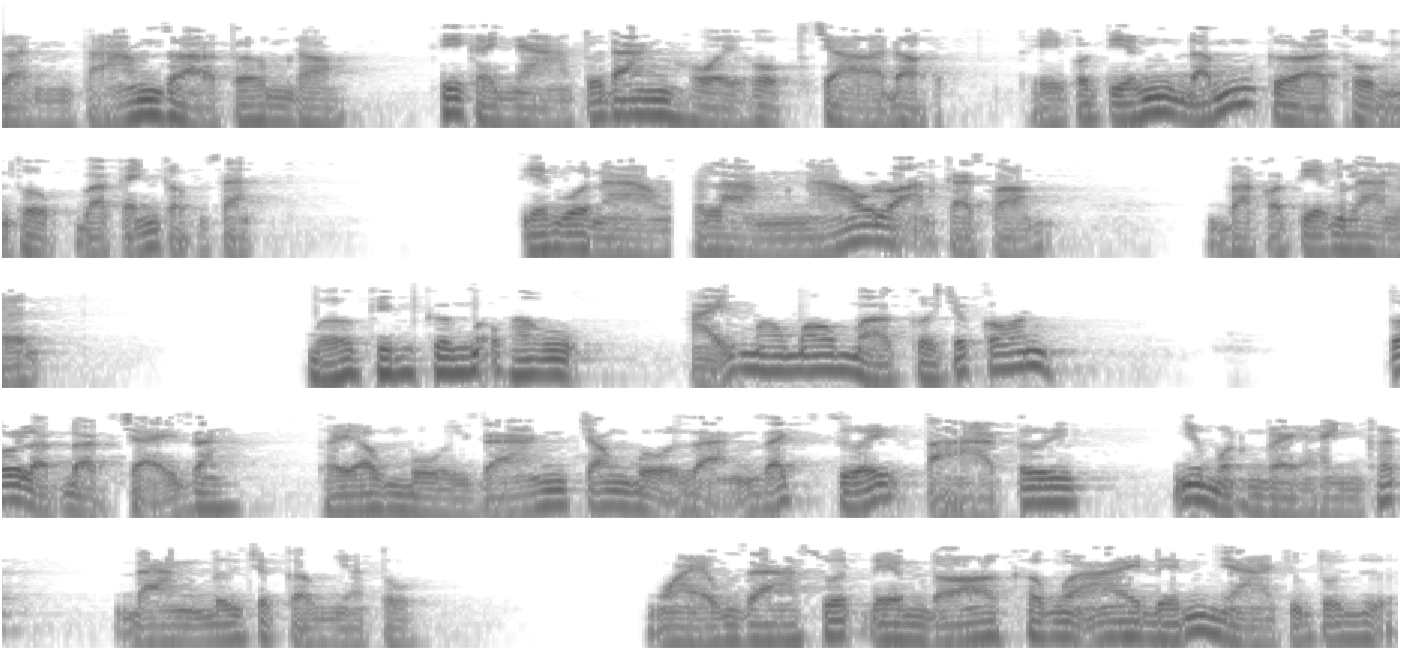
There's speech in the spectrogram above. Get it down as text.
Gần 8 giờ tối hôm đó, khi cả nhà tôi đang hồi hộp chờ đợi, thì có tiếng đấm cửa thùm thụp vào cánh cổng sắt. Tiếng ồn ào làm náo loạn cả xóm, và có tiếng la lớn. Bớ kim cương mẫu hậu, hãy mau mau mở cửa cho con. Tôi lật đật chạy ra, thấy ông bùi dáng trong bộ dạng rách dưới tả tươi như một người hành khất đang đứng trước cổng nhà tôi. Ngoài ông ra suốt đêm đó không có ai đến nhà chúng tôi nữa.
